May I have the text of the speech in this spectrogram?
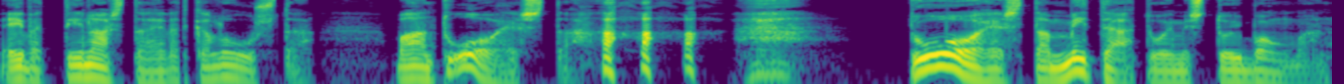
eivät tinasta, eivätkä luusta, vaan tuohesta. tuohesta mitä, tuimistui Bongman.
